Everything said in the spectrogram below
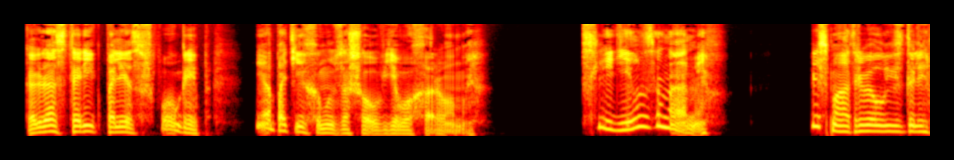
Когда старик полез в погреб — я по-тихому зашел в его хоромы. Следил за нами. Присматривал издали.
